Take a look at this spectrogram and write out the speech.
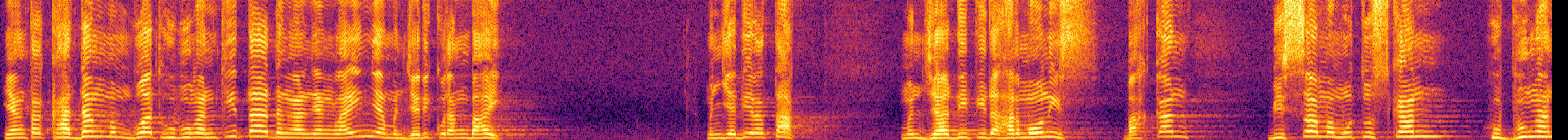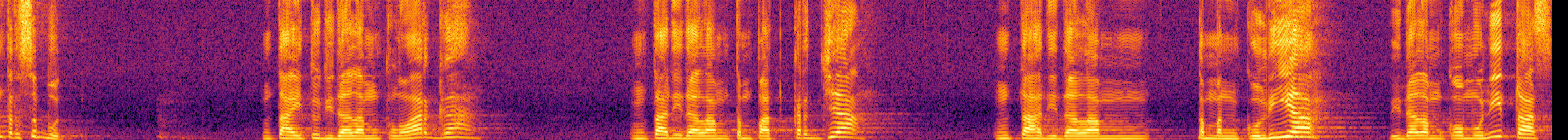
Yang terkadang membuat hubungan kita dengan yang lainnya menjadi kurang baik. Menjadi retak, menjadi tidak harmonis, bahkan bisa memutuskan hubungan tersebut. Entah itu di dalam keluarga, entah di dalam tempat kerja, entah di dalam teman kuliah, di dalam komunitas,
